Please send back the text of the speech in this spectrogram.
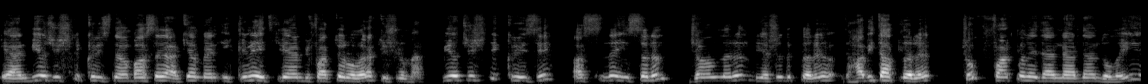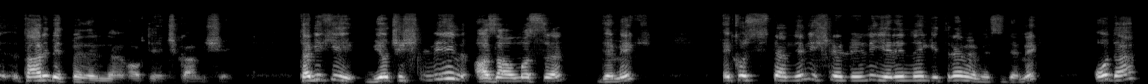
yani biyoçeşitlilik krizinden bahsederken ben iklimi etkileyen bir faktör olarak düşünmem. Biyoçeşitlilik krizi aslında insanın, canlıların yaşadıkları habitatları çok farklı nedenlerden dolayı tahrip etmelerinden ortaya çıkan bir şey. Tabii ki biyoçeşitliliğin azalması demek ekosistemlerin işlevlerini yerine getirememesi demek. O da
